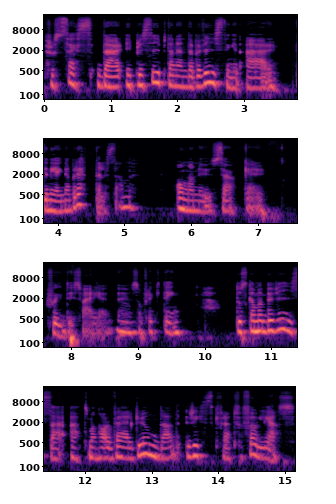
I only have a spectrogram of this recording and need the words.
process där i princip den enda bevisningen är den egna berättelsen. Om man nu söker skydd i Sverige eh, Mm. som flykting. Då ska man bevisa att man har välgrundad risk för att förföljas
